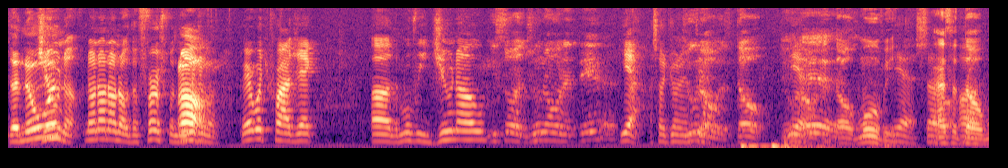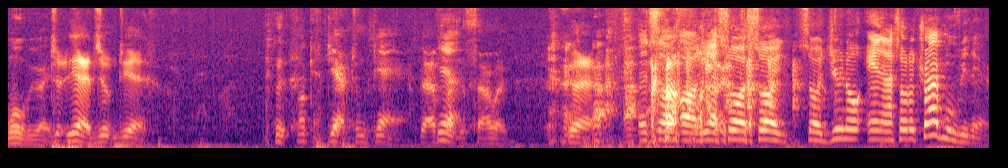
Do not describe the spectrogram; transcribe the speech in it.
the new one. Juno. No, no, no, no, the first one, the Oh. original one. Blair Witch Project, uh, the movie Juno. You saw Juno in the theater? Yeah, I saw Juno. in the Juno theater. is dope. Juno Yeah. is a dope movie. Yeah, so, That's a uh, dope movie right Ju- Yeah, Ju- yeah. Okay. Yeah, Ju- yeah. That Yeah. fucking sound like. Yeah. And so uh, yeah, so so so Juno and I saw the Tribe movie there.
